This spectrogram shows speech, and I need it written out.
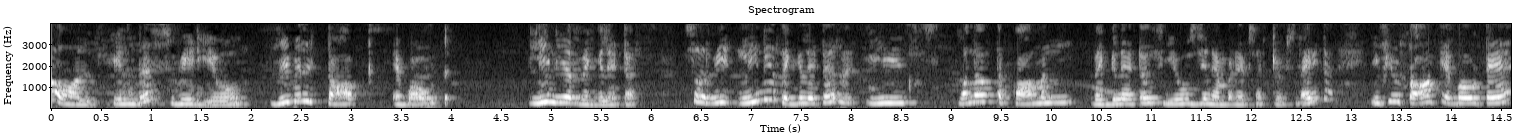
all, in this video, we will talk about linear regulator. So re- linear regulator is one of the common regulators used in embedded circuits, right? If you talk about a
